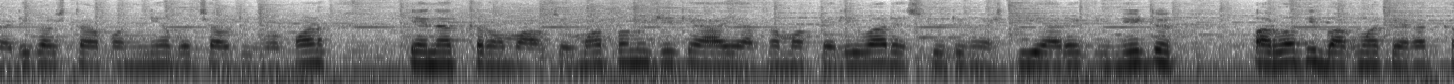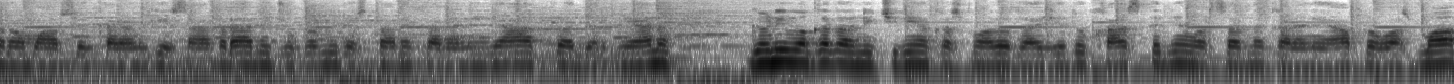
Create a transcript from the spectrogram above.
મેડિકલ સ્ટાફ અન્ય બચાવ ટીમો પણ તૈનાત કરવામાં આવશે. મહત્વનું છે કે આ યાત્રામાં પહેલીવાર rescue team SDRF unit Parvati ભાગમાં તૈનાત કરવામાં આવશે, કારણ કે સાંકડા અને જોખમી રસ્તાને કારણે યાત્રા દરમિયાન ઘણી વખત અનિચ્છનીય અકસ્માતો થાય છે. તો ખાસ કરીને વરસાદના કારણે આ પ્રવાસમાં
